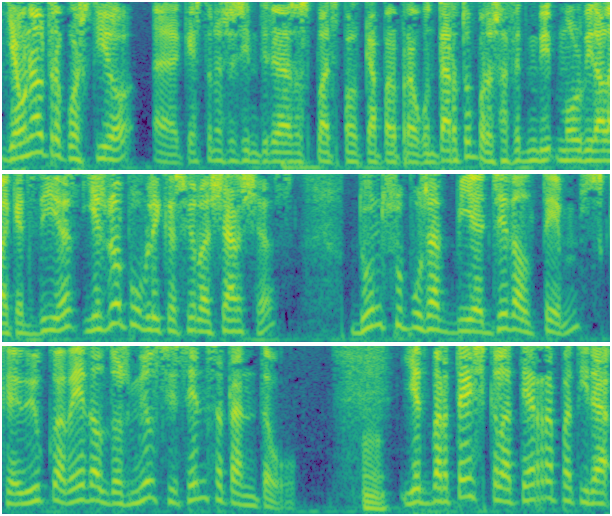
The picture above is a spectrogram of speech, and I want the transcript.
Hi ha una altra qüestió, eh, aquesta no sé si em tiraràs els plats pel cap per preguntar-t'ho, però s'ha fet vi molt viral aquests dies, i és una publicació a les xarxes d'un suposat viatger del temps que diu que ve del 2671. Mm. I adverteix que la Terra patirà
